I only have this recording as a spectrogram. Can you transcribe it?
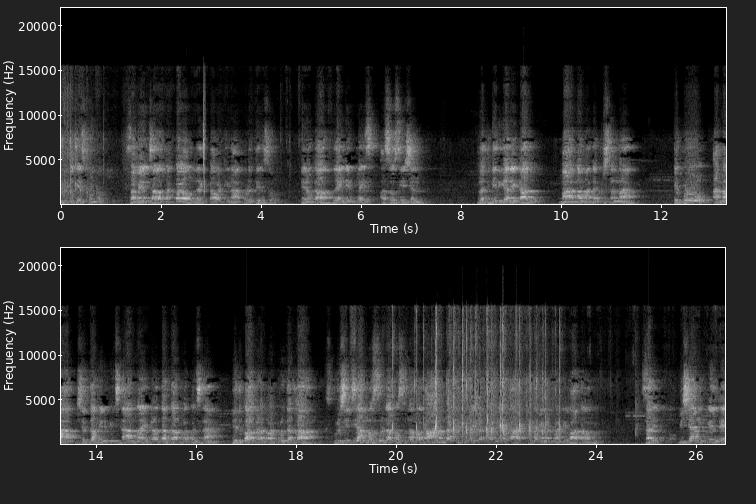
గుర్తు చేసుకుంటూ సమయం చాలా తక్కువగా ఉంది కాబట్టి నాకు కూడా తెలుసు. నేను ఒక బ్లైండ్ ఎంప్లాయీస్ అసోసియేషన్ ప్రతినిధిగానే కాదు. మా అన్న మందకృష్ణన్న ఎప్పుడు అన్న శబ్దం వినిపించినా అన్న ఇక్కడ దర్దాపులకు వచ్చినా ఎదుకో అక్కడ ప్రకృతి అట్లా స్పృశించి అన్న వస్తుండే అన్న వస్తుండ ఒక ఆనందాన్ని నింపేటటువంటి ఒక అద్భుతమైనటువంటి వాతావరణం. సరే విషయానికి వెళ్తే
